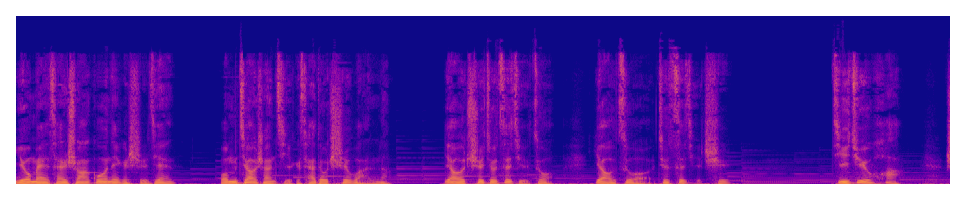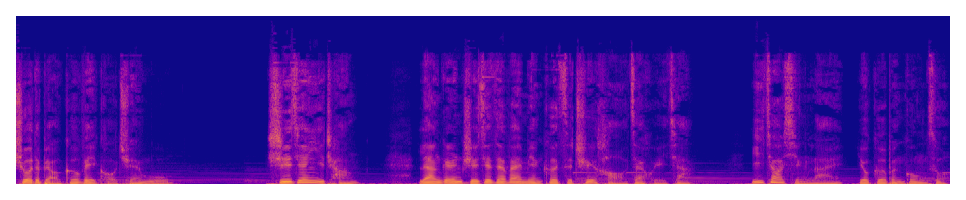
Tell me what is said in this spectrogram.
有买菜刷锅那个时间，我们叫上几个菜都吃完了，要吃就自己做，要做就自己吃。”几句话，说的表哥胃口全无。时间一长，两个人直接在外面各自吃好再回家，一觉醒来又各奔工作。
